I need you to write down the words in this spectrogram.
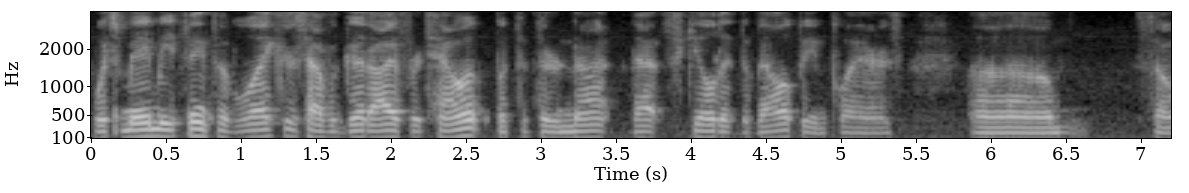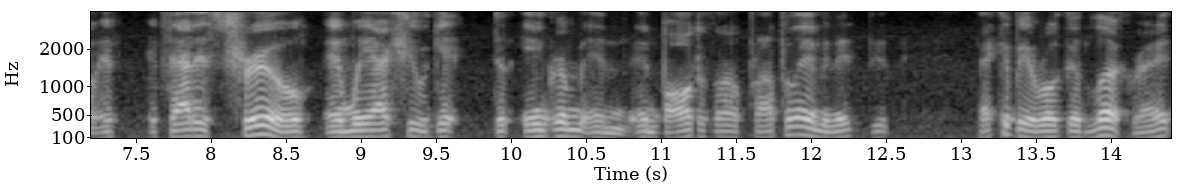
which made me think that the Lakers have a good eye for talent, but that they're not that skilled at developing players. Um, so if, if that is true, and we actually would get Ingram and, and Ball developed properly, I mean, that could be a real good look, right?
